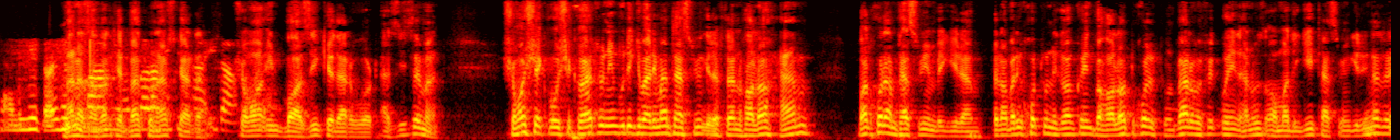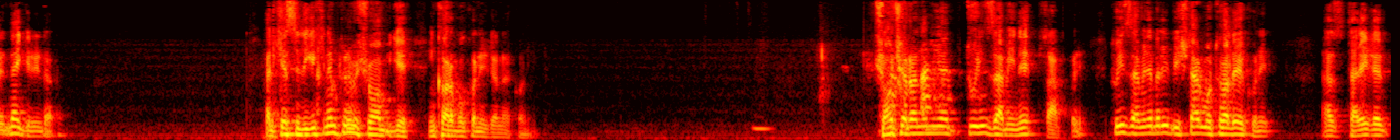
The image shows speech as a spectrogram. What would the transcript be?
من از اول خدمتتون عرض کردم. شما این بازی که در ورد عزیز من شما شکوه و شکایتون این بوده که برای من تصمیم گرفتن حالا هم باید خودم تصمیم بگیرم. بنابراین خودتون نگاه کنید به حالات خودتون. برای فکر کنید هنوز آمادگی تصمیم گیری ندارید نگیرید. ولی کسی دیگه که نمی‌تونه به شما بگه این کار بکنید یا نکنید. شما چرا نمیاد تو این زمینه صبر کنید؟ تو این زمینه برید بیشتر مطالعه کنید. از طریق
